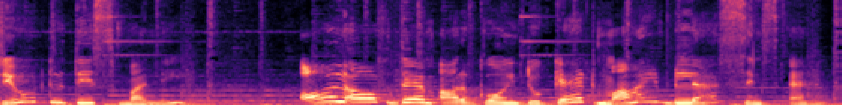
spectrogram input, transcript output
due to this money, all of them are going to get my blessings and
